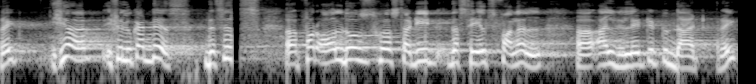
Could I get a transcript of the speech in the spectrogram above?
right? Here, if you look at this, this is uh, for all those who have studied the sales funnel, uh, I'll relate it to that, right?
